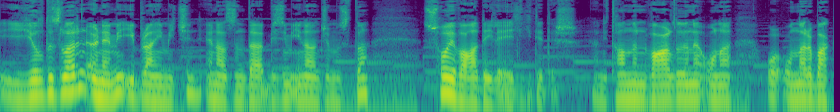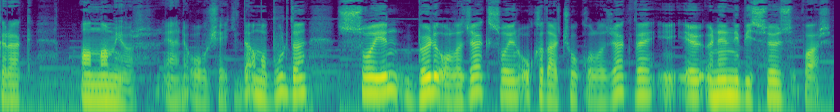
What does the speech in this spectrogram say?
yıldızların önemi İbrahim için en azından bizim inancımızda soy vaadiyle ilgilidir. Yani Tanrı'nın varlığını ona onlara bakarak anlamıyor yani o şekilde ama burada soyun böyle olacak soyun o kadar çok olacak ve e, önemli bir söz var.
